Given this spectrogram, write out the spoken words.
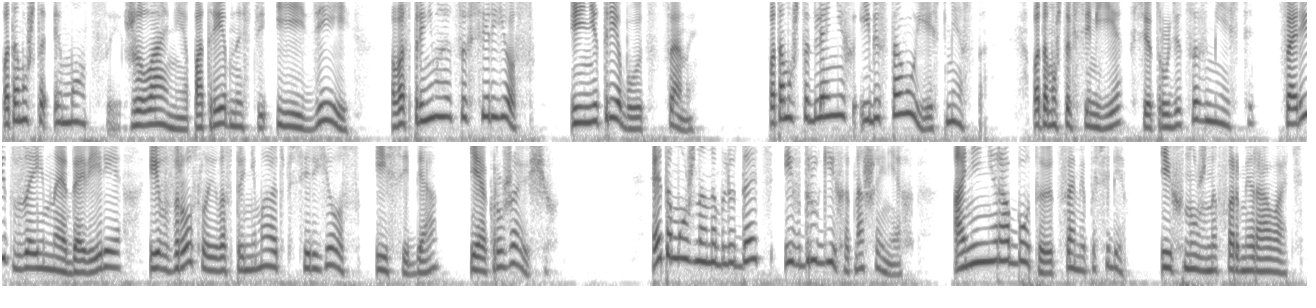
потому что эмоции, желания, потребности и идеи воспринимаются всерьез и не требуют сцены, потому что для них и без того есть место, потому что в семье все трудятся вместе, царит взаимное доверие, и взрослые воспринимают всерьез и себя, и окружающих. Это можно наблюдать и в других отношениях. Они не работают сами по себе. Их нужно формировать.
